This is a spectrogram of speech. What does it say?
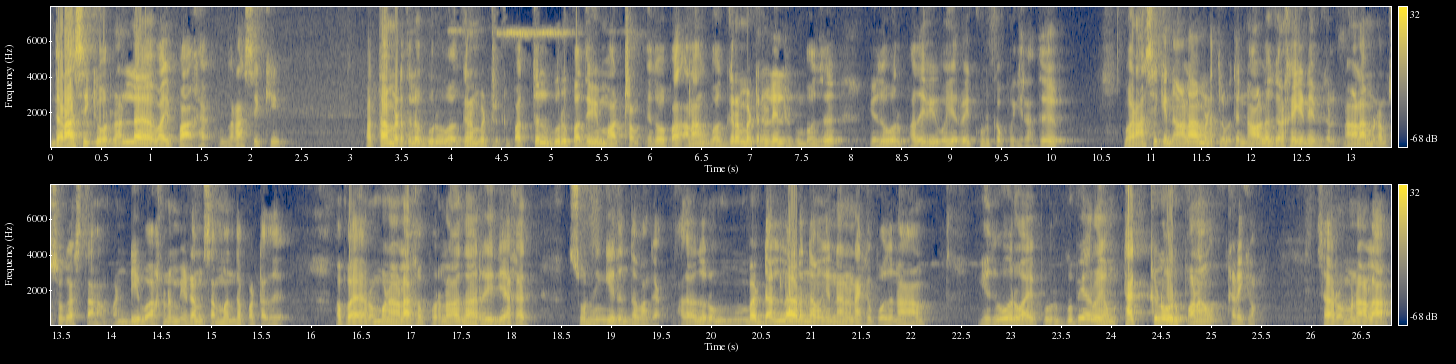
இந்த ராசிக்கு ஒரு நல்ல வாய்ப்பாக. உங்கள் ராசிக்கு பத்தாம் இடத்துல குரு வக்ரம் பெற்றிருக்கு. பத்தில் குரு பதவி மாற்றம். ஏதோ ப ஆனால் வக்ரம் பெற்ற நிலையில் இருக்கும்போது ஏதோ ஒரு பதவி உயர்வை கொடுக்க போகிறது. உங்கள் ராசிக்கு நாலாம் இடத்துல பார்த்தீங்கன்னா நாலு கிரக இணைவுகள். நாலாம் இடம் சுகஸ்தானம். வண்டி வாகனம் இடம் சம்பந்தப்பட்டது. அப்போ ரொம்ப நாளாக பொருளாதார ரீதியாக சுணங்கி இருந்தவங்க அதாவது ரொம்ப டல்லாக இருந்தவங்க என்ன நினைக்க போகுதுன்னா ஏதோ ஒரு வாய்ப்பு ஒரு குபேர டக்குன்னு ஒரு பணம் கிடைக்கும். சார் ரொம்ப நாளாக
